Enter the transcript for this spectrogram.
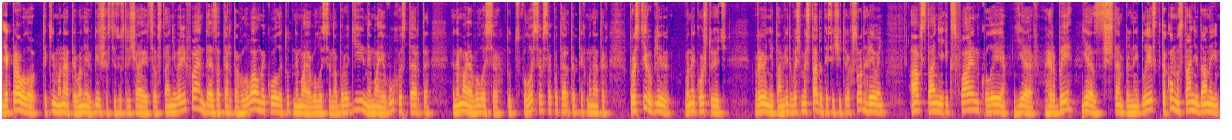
як правило, такі монети вони в більшості зустрічаються в стані Very Fine, де затерта голова у Миколи, тут немає волосся на бороді, немає вухо стерте, немає волосся, тут волосся все потерте в тих монетах. Прості рублі вони коштують в районі там від 800 до 1300 гривень. А в стані X-Fine, коли є герби, є штемпельний блиск, в такому стані даний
